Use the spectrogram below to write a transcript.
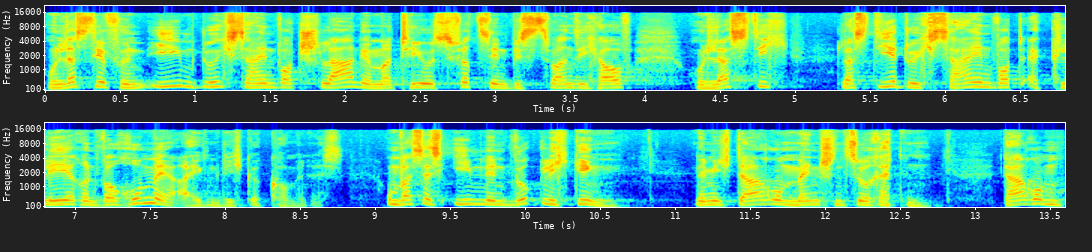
und lass dir von ihm durch sein Wort schlagen, Matthäus 14 bis 20 auf, und lass dich, lass dir durch sein Wort erklären, warum er eigentlich gekommen ist, um was es ihm denn wirklich ging, nämlich darum, Menschen zu retten, darum,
